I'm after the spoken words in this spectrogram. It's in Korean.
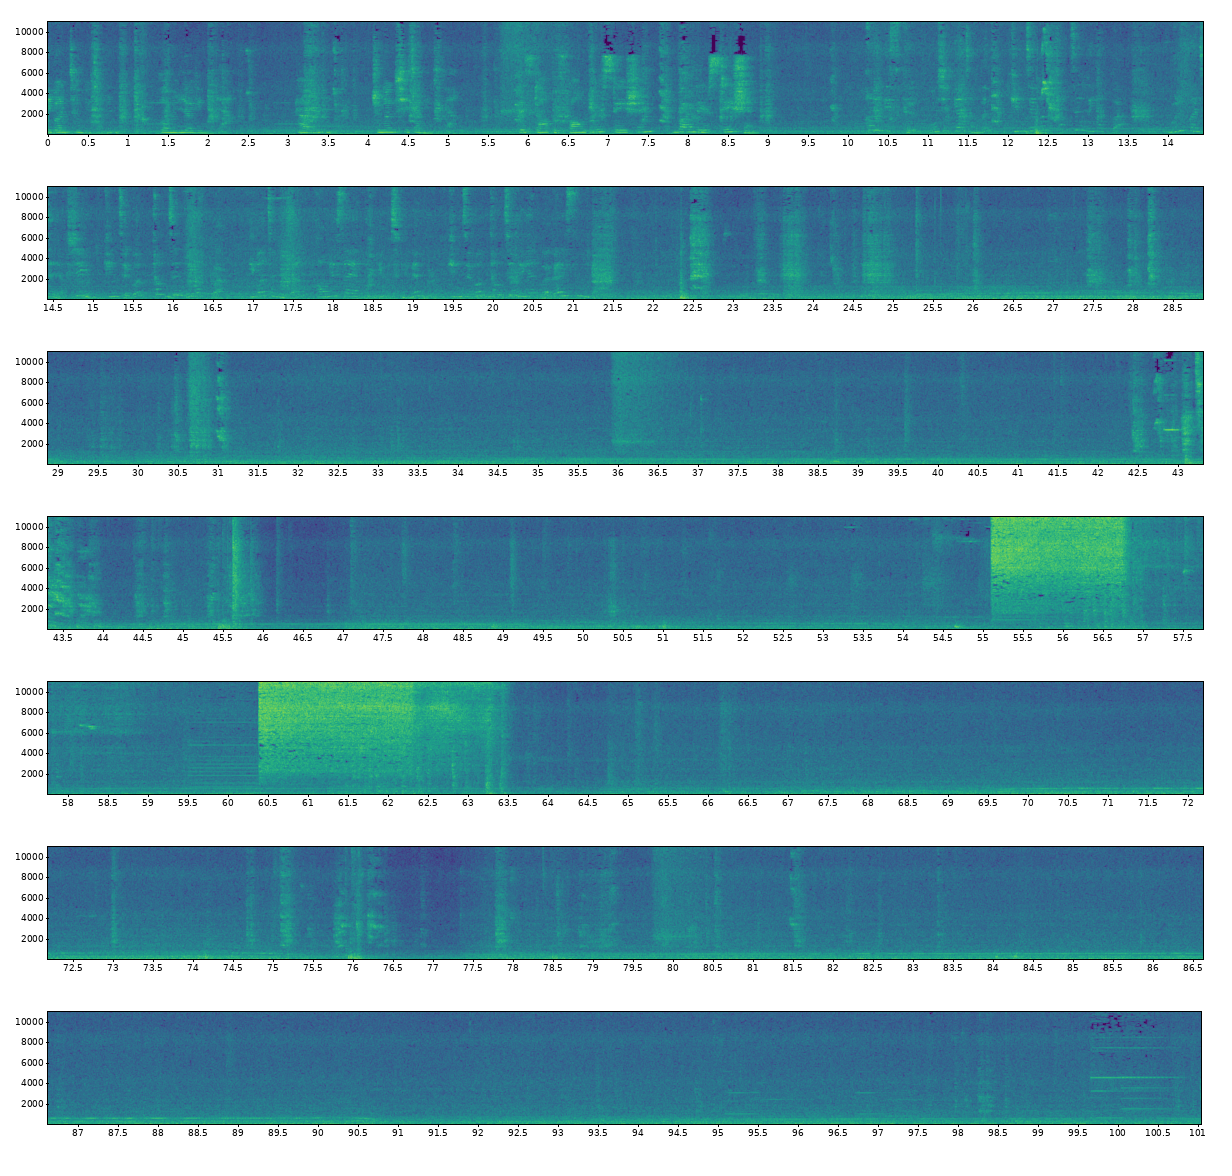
이번 정류장은 범인역입니다. 다음은 중앙시장입니다. This stop is Balmir Station, Balmir Station. 허리디스크 50개 전문 김재훈 통증의학과 무릎 관절 역시 김재훈 통증의학과 이번 정류장 어밀사약국 6층에는 김재훈 통증의학과가 있습니다.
